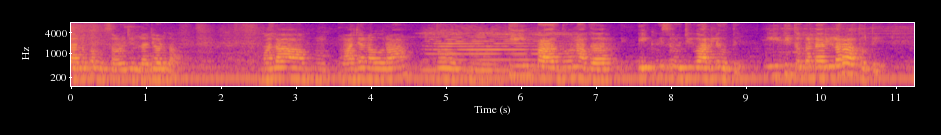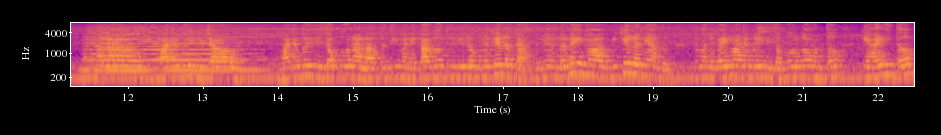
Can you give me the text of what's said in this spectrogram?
तालुका भुसावळ जिल्हा जळगाव. मला माझ्या माझा नवरा दो तीन पाच दोन हजार एकवीस रोजी वारले होते. मी तिथं कंडारीला राहत होते. मग मला माझ्या बहिणीच्या माझ्या बहिणीचा फोन आला तर ती म्हणे का गं तुम्ही लग्न केलं का? तर मी म्हणलं नाही मा मी केलं नाही अजून. तर म्हणे बाई माझ्या बहिणीचा पोरगा म्हणतो की हाय इथं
